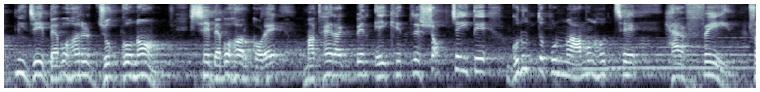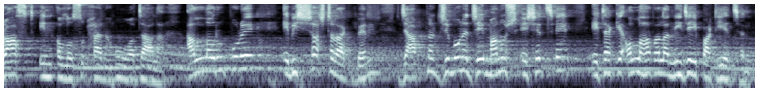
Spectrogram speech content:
আপনি যে ব্যবহারের যোগ্য নন, সে ব্যবহার করে মাথায় রাখবেন, এই ক্ষেত্রে সবচেয়েতে গুরুত্বপূর্ণ আমল হচ্ছে have faith trust in Allah সুবহানাহু ওয়া তাআলা আল্লাহর উপরে এই বিশ্বাসটা রাখবেন যে আপনার জীবনে যে মানুষ এসেছে এটাকে আল্লাহ তাআলা নিজেই পাঠিয়েছেন।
